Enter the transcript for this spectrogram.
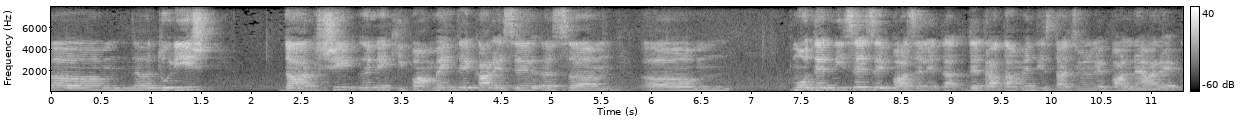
uh, turiști, dar și în echipamente care se, să uh, modernizeze bazele de tratament din stațiunile balneare.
